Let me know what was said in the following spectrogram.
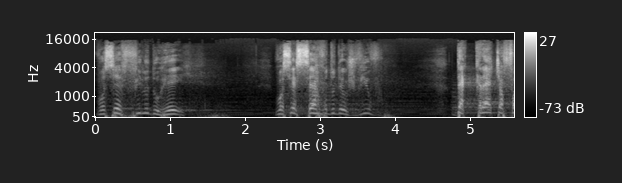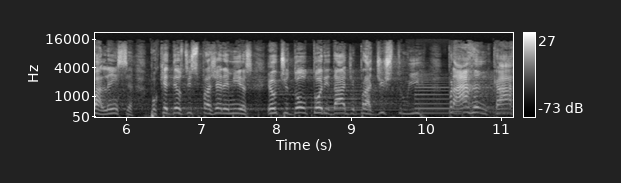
você é filho do rei, você é servo do Deus vivo. Decrete a falência, porque Deus disse para Jeremias: Eu te dou autoridade para destruir, para arrancar.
